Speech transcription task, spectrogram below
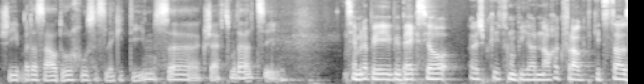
scheint mir das auch durchaus ein legitimes äh, Geschäftsmodell zu sein. Jetzt haben wir bei, bei Bexio respektive von Mobiliar nachgefragt, gibt es da ein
